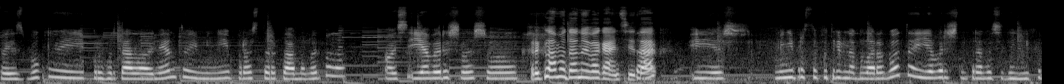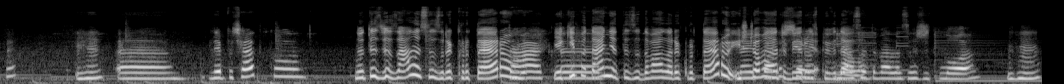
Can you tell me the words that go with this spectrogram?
Фейсбуку і прогортала ленту, і мені просто реклама випала. Ось, і я вирішила, що Реклама даної вакансії, так? І ж мені просто потрібна була робота, і я вирішила, треба сюди їхати. Угу. Е, для початку Ну ти зв'язалася з рекрутером. так. Які е, питання ти задавала рекрутеру і що вона тобі найперше Я задавала за житло, Угу.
